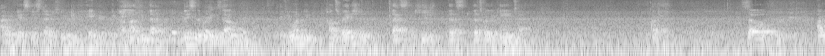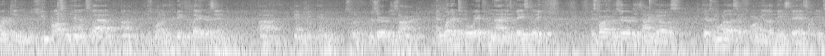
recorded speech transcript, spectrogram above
I would basically study human behavior because I think that, at least in the marine zone, if you want to do conservation, that's the key. That's, that's where the game's at. Okay. So I worked in Hugh Possingham's lab. Um, he's one of the big players in, uh, in, in, sort of reserve design. And what I took away from that is basically, as far as reserve design goes, there's more or less a formula these days. It's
